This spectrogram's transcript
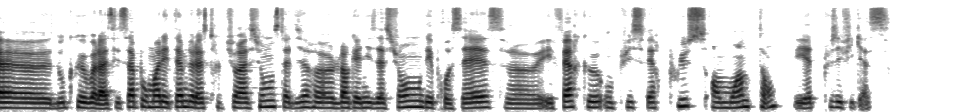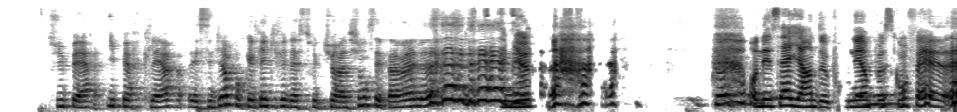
Euh, donc euh, voilà, c'est ça pour moi les thèmes de la structuration, c'est-à-dire euh, l'organisation des process et faire qu'on puisse faire plus en moins de temps et être plus efficace. Super, hyper clair. Et c'est bien pour quelqu'un qui fait de la structuration, c'est pas mal. c'est mieux. On essaye hein, de prôner un peu ce qu'on fait.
